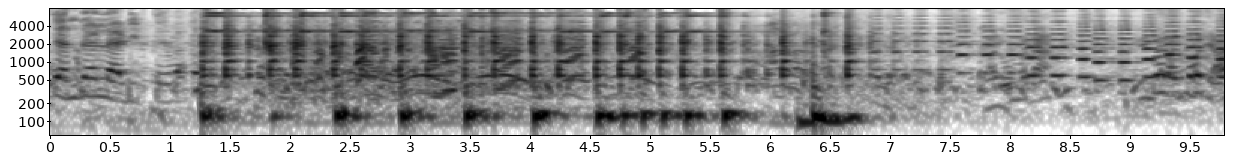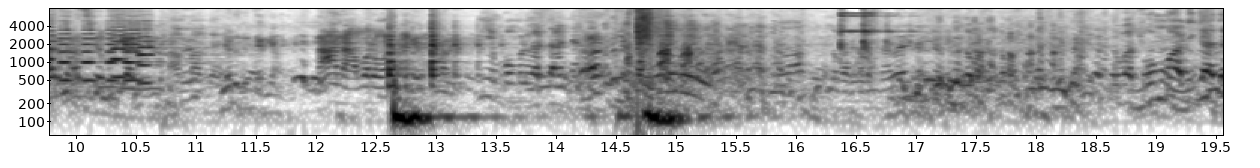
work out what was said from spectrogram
தென்றல் அடித்து அடிக்காத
